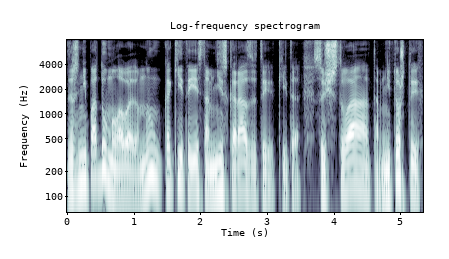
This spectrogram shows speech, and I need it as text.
даже не подумал об этом. Ну, какие-то есть там низкоразвитые какие какие-то существа, там, не то что их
